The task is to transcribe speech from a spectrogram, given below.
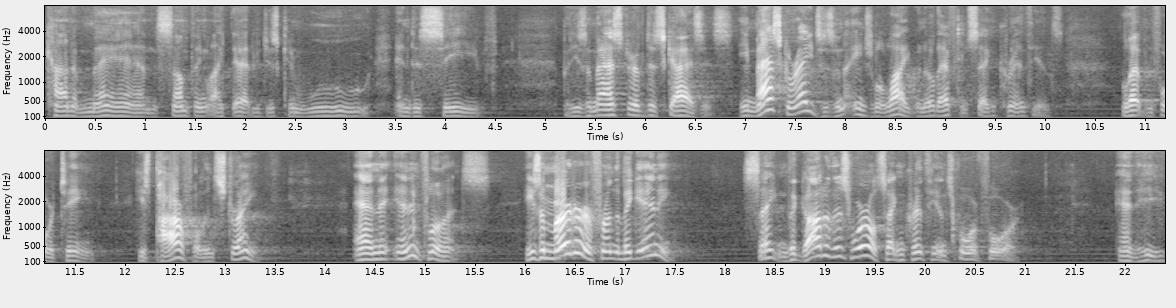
kind of man, something like that, who just can woo and deceive. But he's a master of disguises. He masquerades as an angel of light. We know that from 2 Corinthians 11 14. He's powerful in strength and in influence. He's a murderer from the beginning. Satan, the God of this world, 2 Corinthians 4 4. And he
